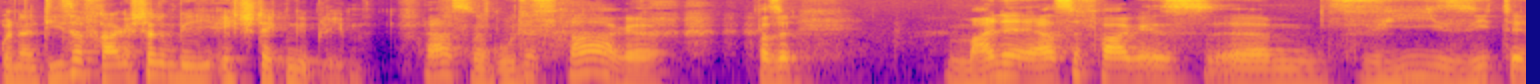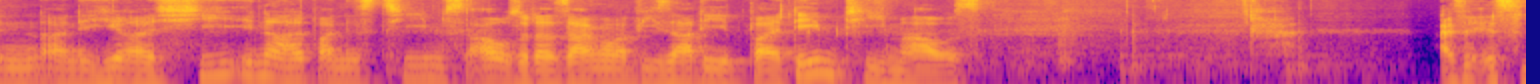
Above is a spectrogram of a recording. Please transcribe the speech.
Und an dieser Fragestellung bin ich echt stecken geblieben. Das ist eine gute Frage. Also meine erste Frage ist, ähm, wie sieht denn eine Hierarchie innerhalb eines Teams aus? Oder sagen wir mal, wie sah die bei dem Team aus? Also es,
